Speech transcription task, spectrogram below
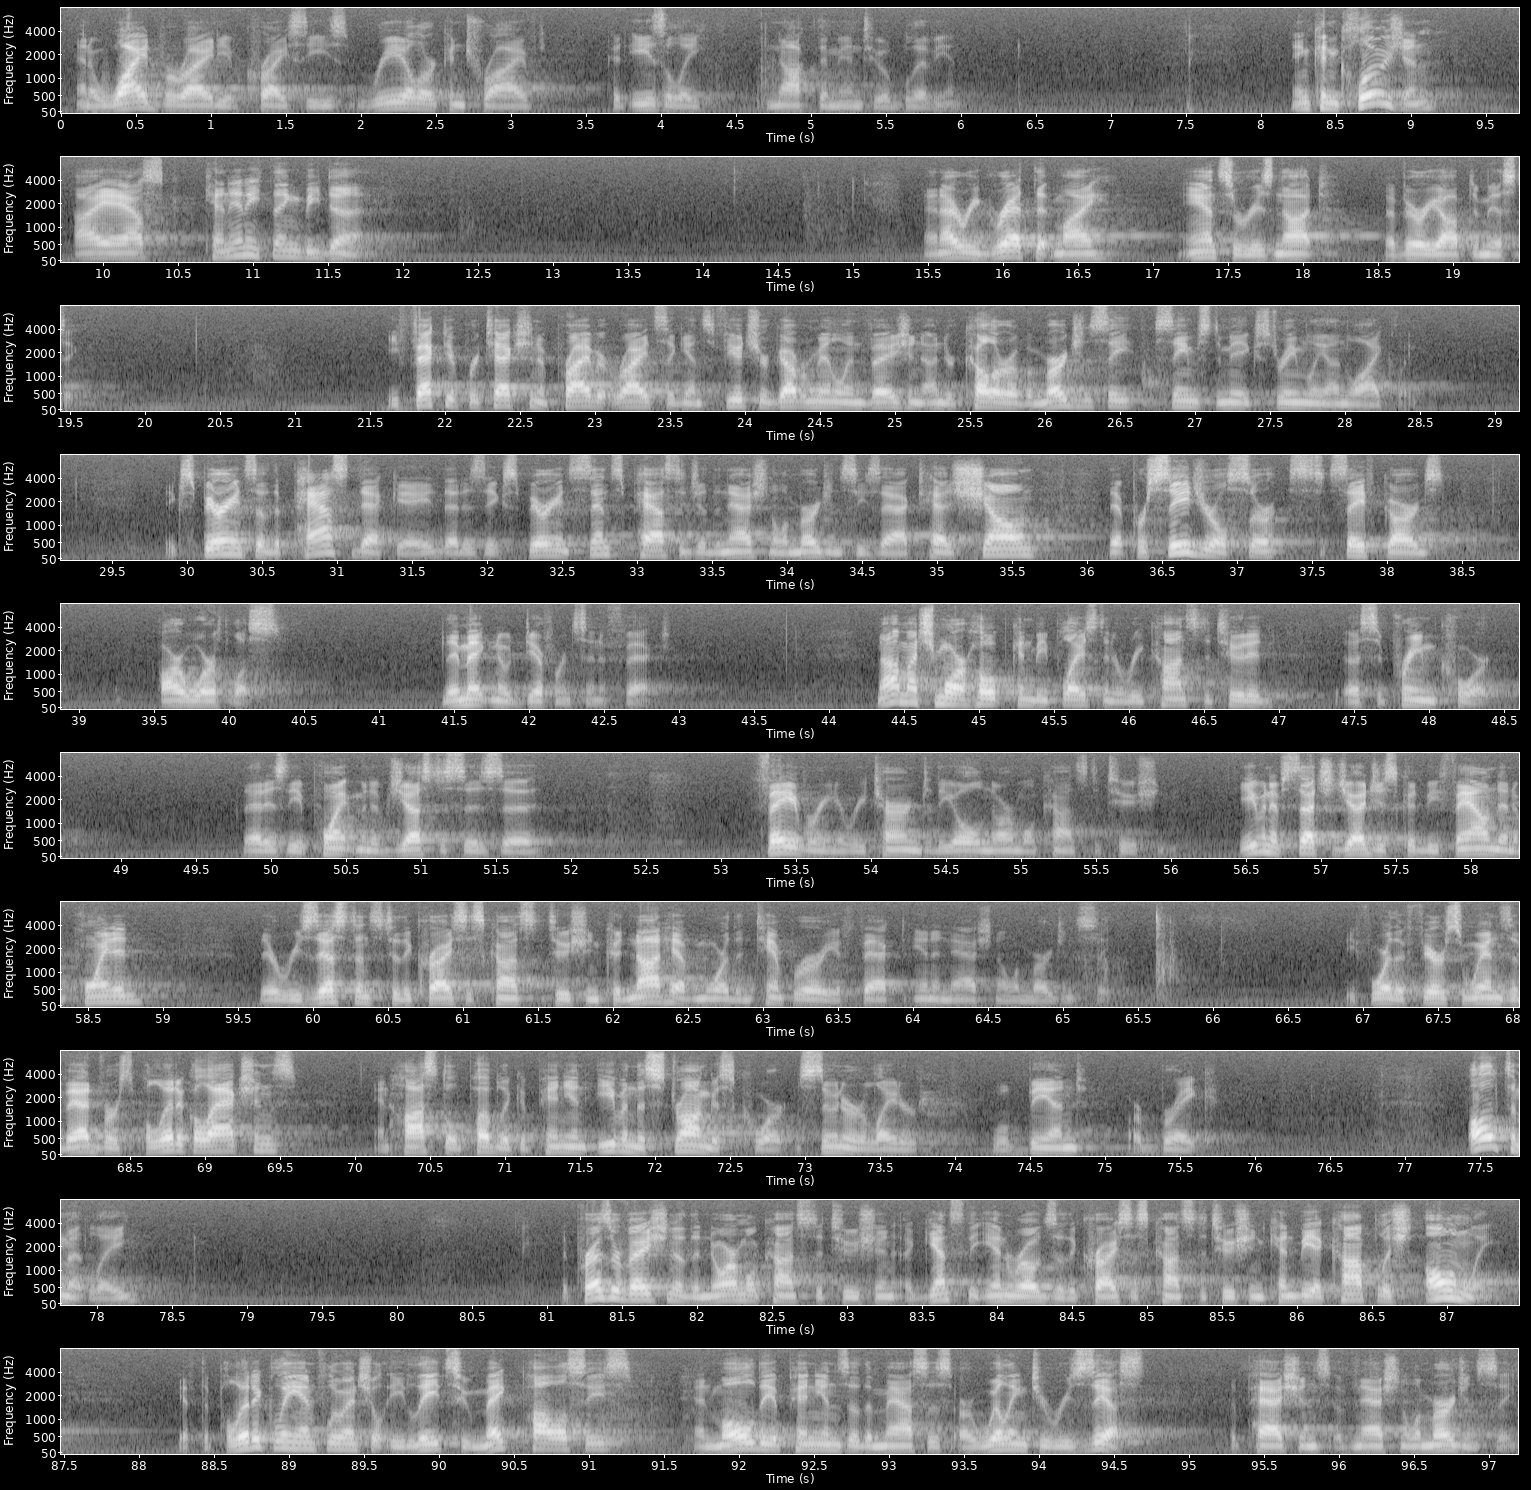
and a wide variety of crises, real or contrived, could easily knock them into oblivion. In conclusion, I ask can anything be done? And I regret that my answer is not a very optimistic. Effective protection of private rights against future governmental invasion under color of emergency seems to me extremely unlikely. The experience of the past decade, that is, the experience since passage of the National Emergencies Act, has shown that procedural safeguards are worthless. They make no difference in effect. Not much more hope can be placed in a reconstituted uh, Supreme Court. That is, the appointment of justices uh, favoring a return to the old normal Constitution. Even if such judges could be found and appointed, their resistance to the crisis Constitution could not have more than temporary effect in a national emergency. Before the fierce winds of adverse political actions and hostile public opinion, even the strongest court, sooner or later, will bend or break. Ultimately, the preservation of the normal Constitution against the inroads of the crisis Constitution can be accomplished only if the politically influential elites who make policies and mold the opinions of the masses are willing to resist the passions of national emergency.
